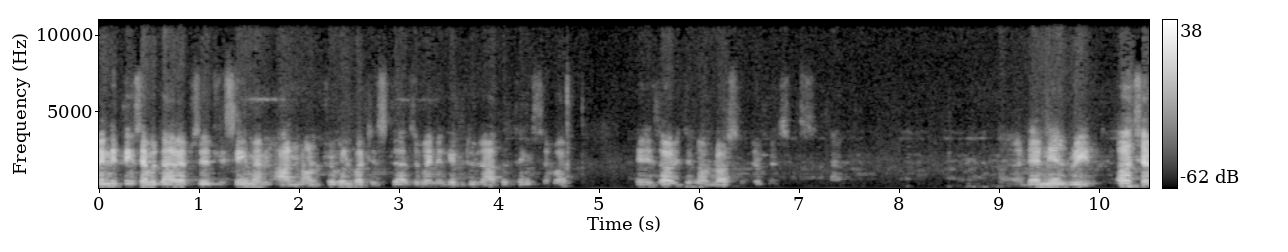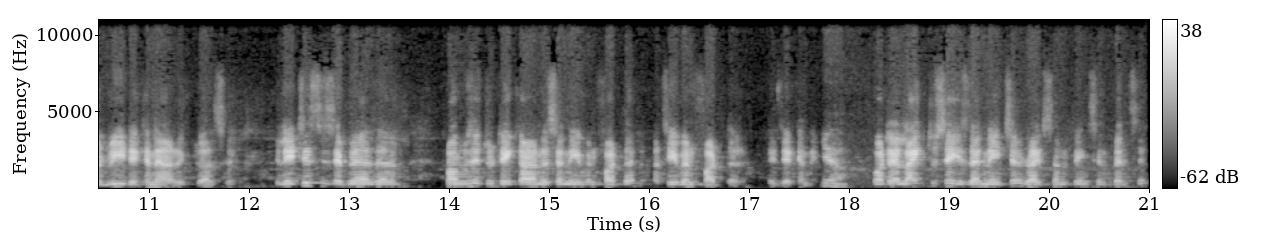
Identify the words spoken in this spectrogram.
Many things about are absolutely same and unalterable, but it's still when you get to the other things about it is origin of loss of differences. Uh, Daniel Reed. Oh, sir, Reed economic to us. The latest is a uh, promise to take our understanding even further, but even further is. Yeah. What I like to say is that nature writes some things in pencil.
